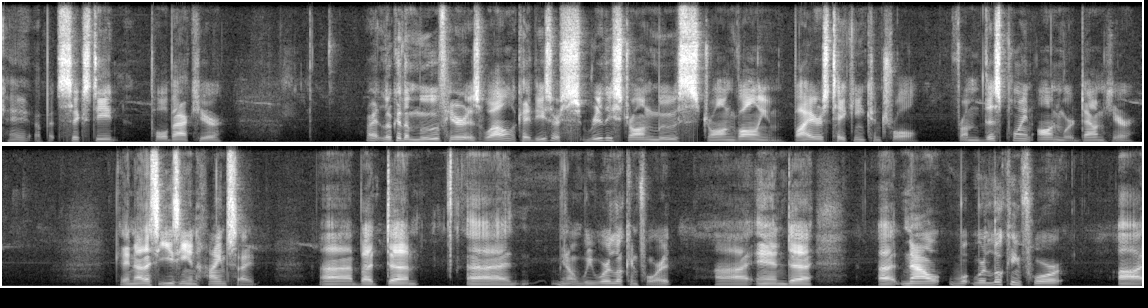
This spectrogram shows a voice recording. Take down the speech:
Okay up at 60 pull back here all right look at the move here as well. Okay these are really strong moves strong volume. Buyers taking control. From this point onward down here. Okay now that's easy in hindsight. Uh, but um, uh, you know we were looking for it. Uh, and uh, uh, now what we're looking for uh,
